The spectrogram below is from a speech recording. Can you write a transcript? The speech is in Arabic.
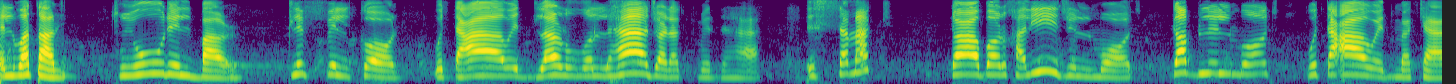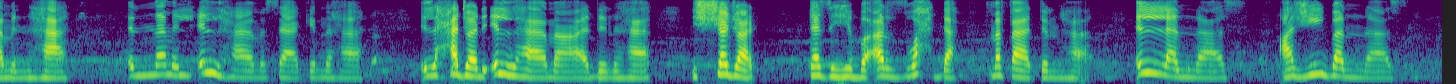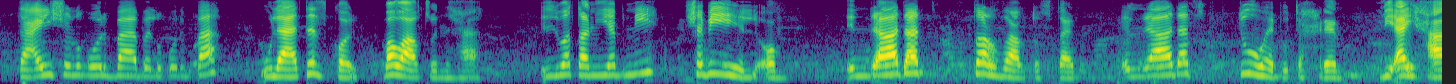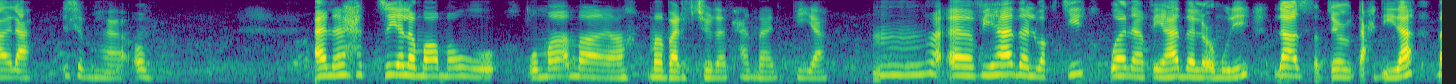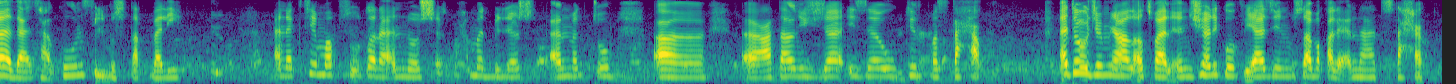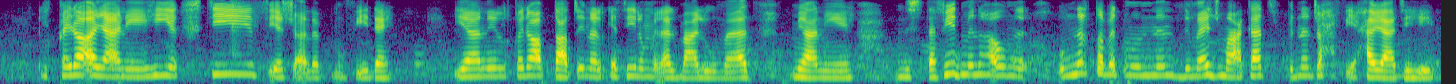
الوطن طيور البر تلف الكون وتعاود الأرض اللي هاجرت منها. السمك تعبر خليج الموت قبل الموت وتعاود مكامنها النمل إلها مساكنها الحجر إلها معادنها. الشجر تذهب أرض وحدة مفاتنها. إلا الناس عجيبة الناس. تعيش الغربة بالغربة ولا تذكر مواطنها الوطن يبني شبيه الأم. إن رادت ترضى وتفطر. إن رادت توهب وتحرم بأي حالة اسمها أم. أنا رحت زي لماما. وماما. ما بعرف شو أتحمل فيها. في هذا الوقت وأنا في هذا العمر لا أستطيع تحديدا ماذا سأكون في المستقبل. أنا كثير مبسوطة لأنه الشيخ محمد بن راشد آل مكتوم آه، آه، أعطاني الجائزة وكنت بستحق. أدعو جميع الأطفال أن يشاركوا في هذه المسابقة لأنها تستحق. القراءة يعني هي كثير فيها شغلات مفيدة. يعني القراءة بتعطينا الكثير من المعلومات يعني نستفيد منها وبنرتبط وبنندمج مع كاتب بنجح في حياته.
